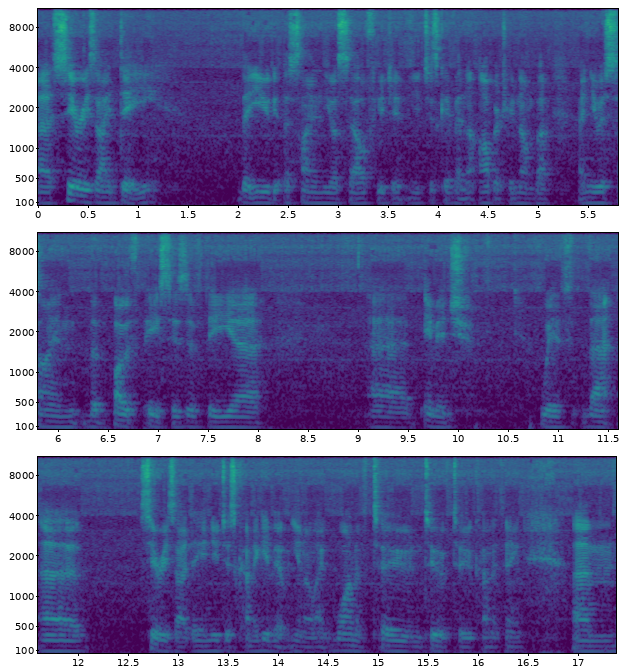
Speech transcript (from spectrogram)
a, a, series ID that you assign yourself. You, ju you just give it an arbitrary number, and you assign the both pieces of the image with that uh, series ID, and you just kind of give it, you know, like one of two and two of two kind of thing. Um,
